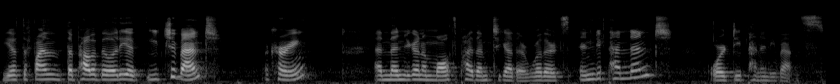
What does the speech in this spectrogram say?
you have to find the probability of each event occurring, and then you're going to multiply them together, whether it's independent or dependent events.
